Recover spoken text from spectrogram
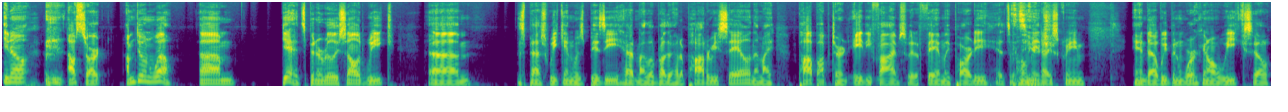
You know, I'll start. I'm doing well. Um, yeah, it's been a really solid week. Um, this past weekend was busy. Had my little brother had a pottery sale, and then my pop up turned 85, so we had a family party. Had some That's homemade huge. ice cream, and uh, we've been working all week, so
